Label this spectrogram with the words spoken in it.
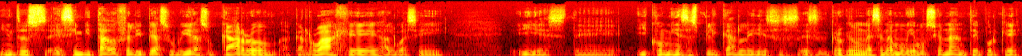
Y entonces es invitado Felipe a subir a su carro, a carruaje, algo así, y, este, y comienza a explicarle. Y eso es, creo que es una escena muy emocionante porque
